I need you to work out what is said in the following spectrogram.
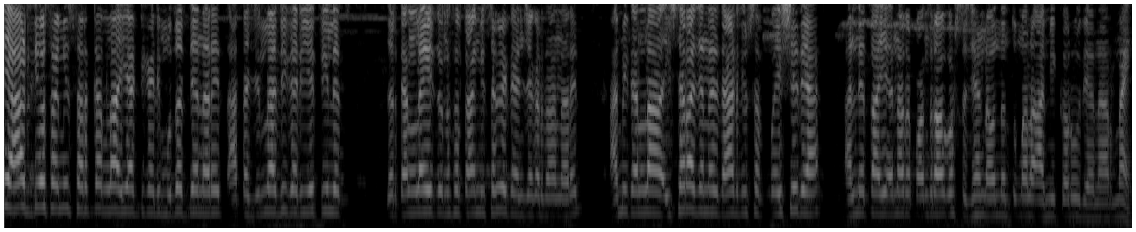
येणारे आठ दिवस आम्ही सरकारला या ठिकाणी मुदत देणार आहेत. आता जिल्हाधिकारी येतीलच. जर त्यांना यायचं नसेल तर आम्ही सगळे त्यांच्याकडे जाणार आहेत. आम्ही त्यांना इशारा देणार आहेत आठ दिवसात पैसे द्या. अन्यथा येणारं पंधरा ऑगस्ट झेंडावंदन तुम्हाला आम्ही करू देणार नाही.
